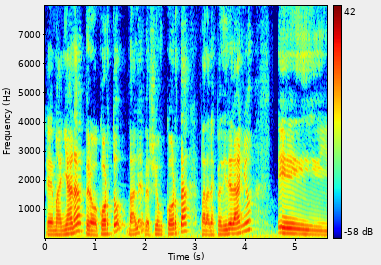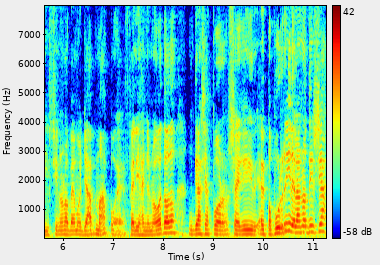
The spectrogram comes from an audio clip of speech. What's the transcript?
eh, mañana, pero corto, ¿vale? Versión corta para despedir el año. Y si no nos vemos ya más, pues feliz año nuevo a todos. Gracias por seguir el popurrí de las noticias.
